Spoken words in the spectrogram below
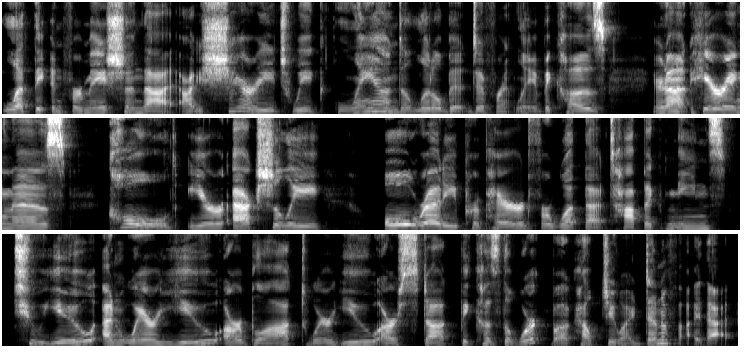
let the information that I share each week land a little bit differently because you're not hearing this cold. You're actually already prepared for what that topic means to you and where you are blocked, where you are stuck, because the workbook helped you identify that.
